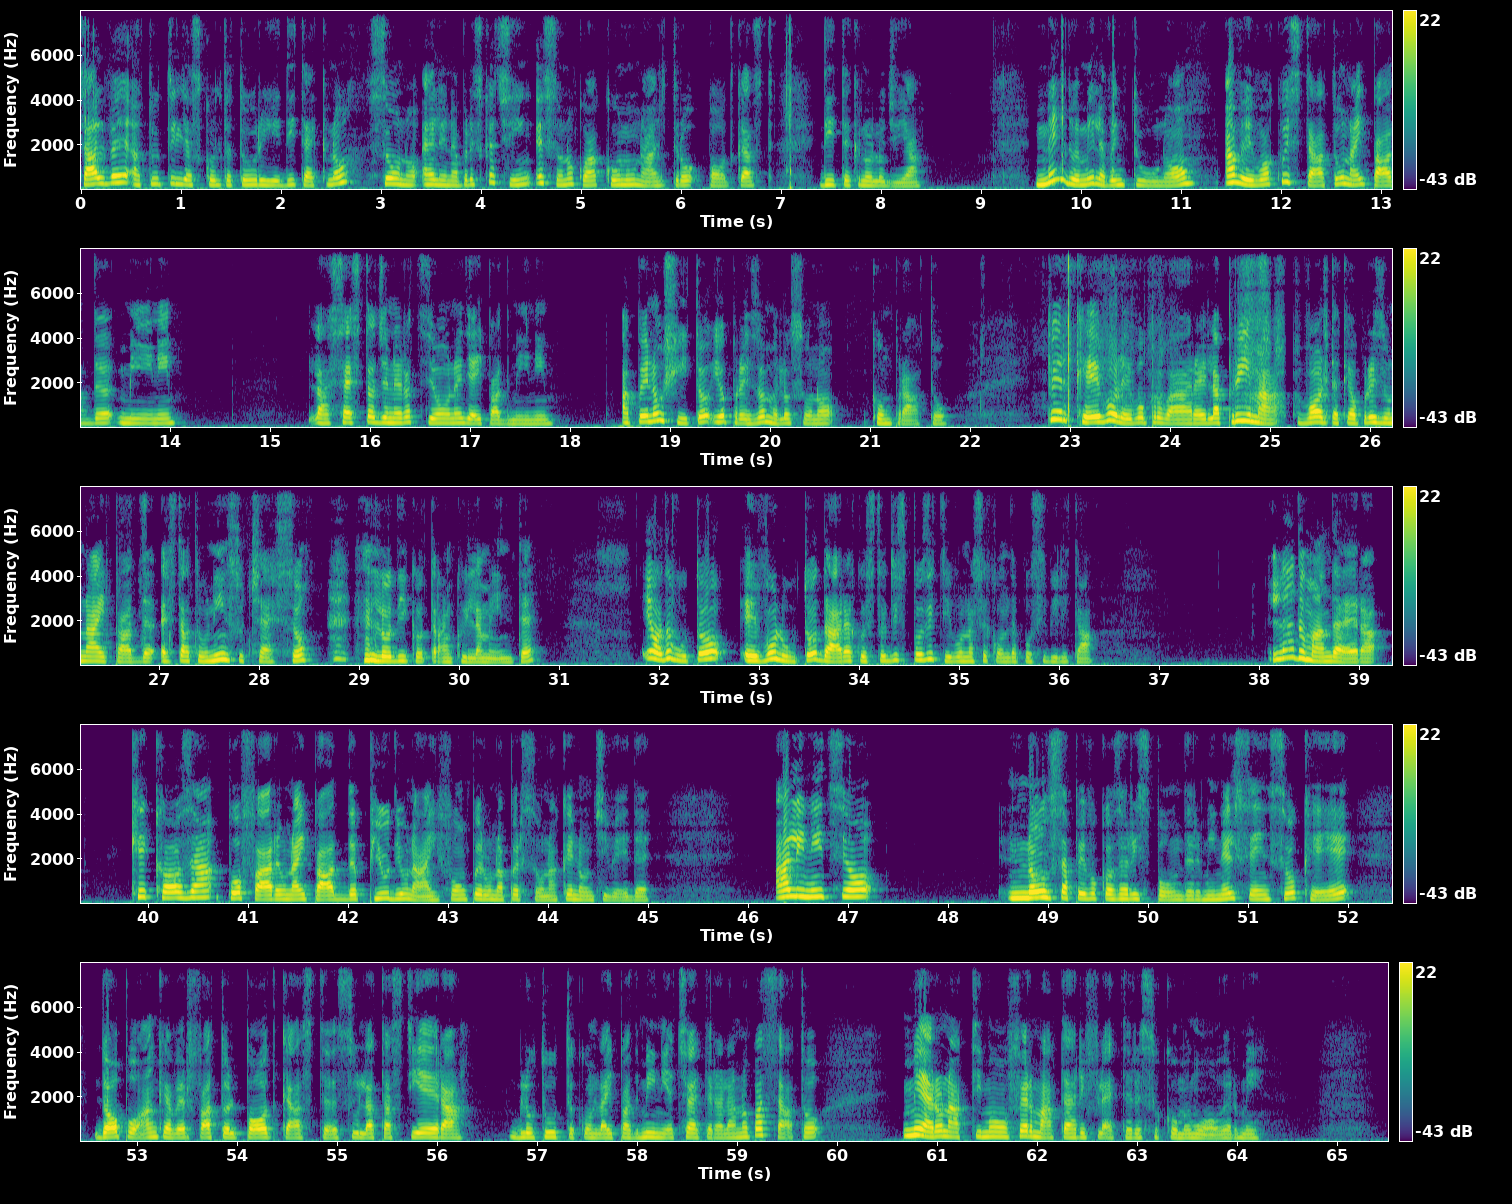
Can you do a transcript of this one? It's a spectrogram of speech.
Salve a tutti gli ascoltatori di Tecno, sono Elena Brescacin e sono qua con un altro podcast di tecnologia. Nel 2021 avevo acquistato un iPad mini, la sesta generazione di iPad mini. Appena uscito io ho preso e me lo sono comprato perché volevo provare. La prima volta che ho preso un iPad è stato un insuccesso, lo dico tranquillamente, e ho dovuto e voluto dare a questo dispositivo una seconda possibilità. La domanda era che cosa può fare un iPad più di un iPhone per una persona che non ci vede? All'inizio non sapevo cosa rispondermi, nel senso che dopo anche aver fatto il podcast sulla tastiera Bluetooth con l'iPad mini, eccetera, l'anno passato, mi ero un attimo fermata a riflettere su come muovermi,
